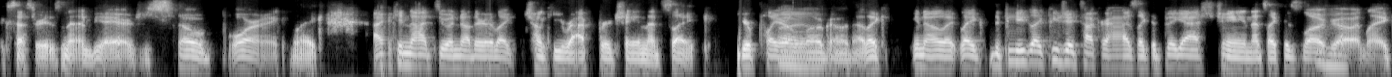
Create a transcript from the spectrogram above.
accessories in the NBA are just so boring. Like I cannot do another like chunky wrapper chain that's like your player Oh, yeah. logo that like you know like like the P like PJ Tucker has like the big ass chain that's like his logo Mm-hmm. and like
